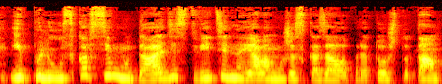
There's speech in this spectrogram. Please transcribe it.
И плюс ко всему, да, действительно, я вам уже сказала про то, что там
